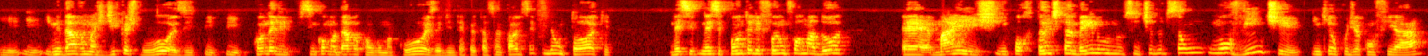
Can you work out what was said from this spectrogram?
e, e, me dava umas dicas boas. E, e, quando ele se incomodava com alguma coisa de interpretação e tal, ele sempre deu um toque. Nesse, nesse ponto, ele foi um formador é, mais importante também no, no, sentido de ser um, um, ouvinte em quem eu podia confiar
